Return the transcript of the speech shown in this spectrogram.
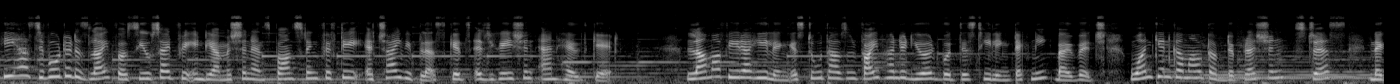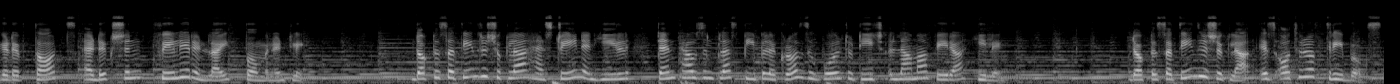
He has devoted his life for Suicide Free India mission and sponsoring 50 HIV plus kids education and healthcare. Lama Fira healing is 2500 year Buddhist healing technique by which one can come out of depression, stress, negative thoughts, addiction, failure in life permanently. Dr. Satyendra Shukla has trained and healed 10,000 plus people across the world to teach Lama Fera healing. Dr. Satyendra Shukla is author of three books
